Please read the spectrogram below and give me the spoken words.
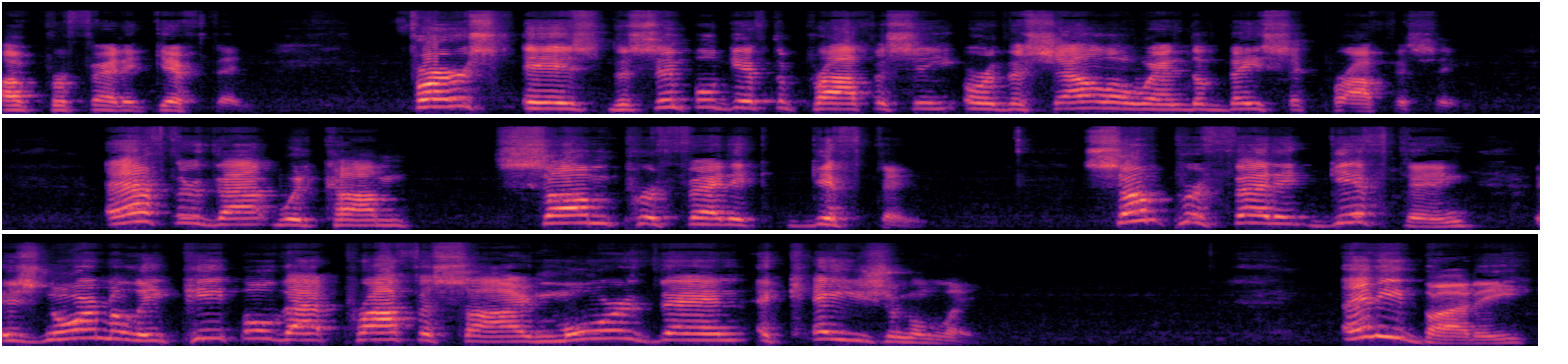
of prophetic gifting. First is the simple gift of prophecy or the shallow end of basic prophecy. After that would come some prophetic gifting. Some prophetic gifting is normally people that prophesy more than occasionally. Anybody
